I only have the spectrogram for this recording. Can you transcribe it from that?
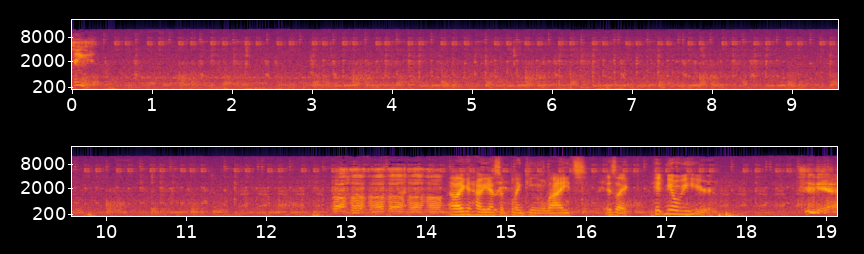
Dang it. I like it how he has the blinking lights. It's like, hit me over here. yeah.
